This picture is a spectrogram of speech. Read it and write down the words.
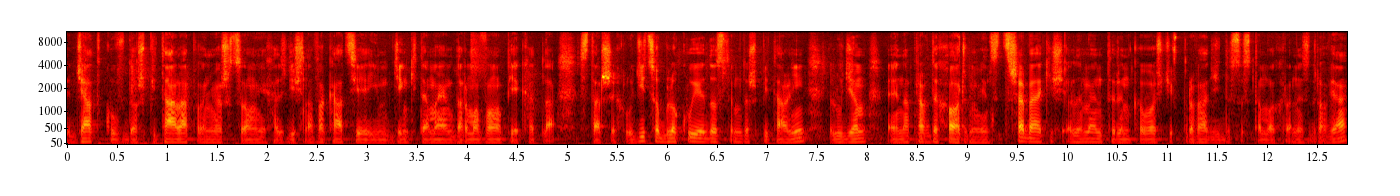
dziadków do szpitala, ponieważ chcą jechać gdzieś na wakacje i dzięki temu mają darmową opiekę dla starszych ludzi, co blokuje dostęp do szpitali ludziom e, naprawdę chorym, więc trzeba jakieś elementy rynkowości wprowadzić do systemu ochrony zdrowia,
